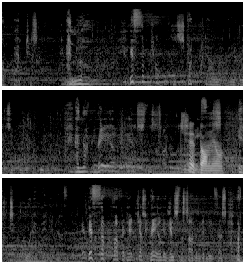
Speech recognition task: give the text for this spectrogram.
of baptism. And lo, if the prophet had struck down our enemies at Woodman and not railed against the Sodom Ce, beneath doamne, us, mă? it would have been enough. If the prophet had just railed against the Sodom beneath us, but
